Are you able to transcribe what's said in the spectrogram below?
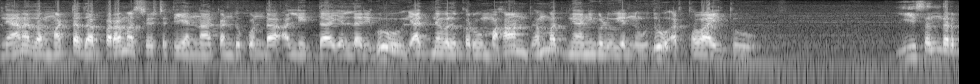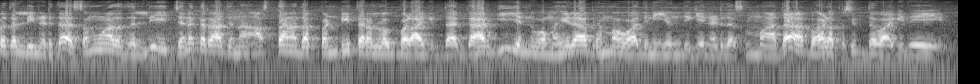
ಜ್ಞಾನದ ಮಟ್ಟದ ಪರಮಶ್ರೇಷ್ಠತೆಯನ್ನ ಕಂಡುಕೊಂಡ ಅಲ್ಲಿದ್ದ ಎಲ್ಲರಿಗೂ ಯಾಜ್ಞವಲ್ಕರು ಮಹಾನ್ ಬ್ರಹ್ಮಜ್ಞಾನಿಗಳು ಎನ್ನುವುದು ಅರ್ಥವಾಯಿತು. ಈ ಸಂದರ್ಭದಲ್ಲಿ ನಡೆದ ಸಂವಾದದಲ್ಲಿ ಜನಕರಾಜನ ಆಸ್ಥಾನದ ಪಂಡಿತರಲ್ಲೊಬ್ಬಳಾಗಿದ್ದ ಗಾರ್ಗಿ ಎನ್ನುವ ಮಹಿಳಾ ಬ್ರಹ್ಮವಾದಿನಿಯೊಂದಿಗೆ ನಡೆದ ಸಂವಾದ ಬಹಳ ಪ್ರಸಿದ್ಧವಾಗಿದೆ.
